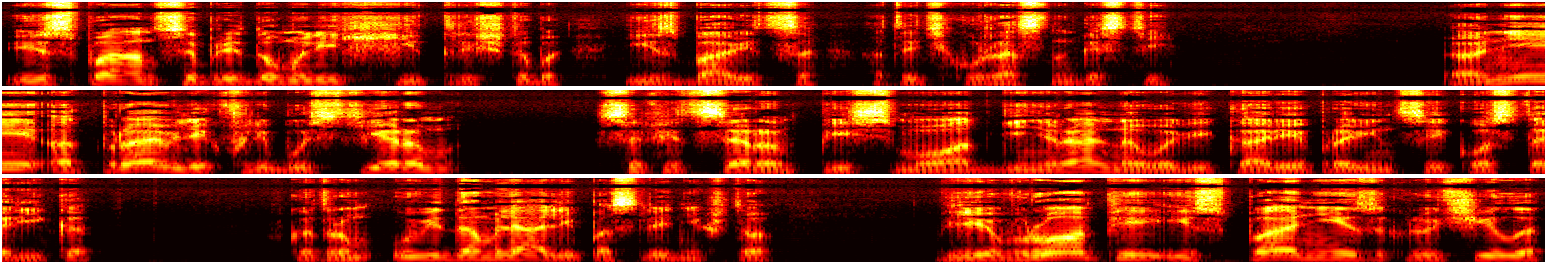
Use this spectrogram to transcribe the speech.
Испанцы придумали хитрость, чтобы избавиться от этих ужасных гостей. Они отправили к флебустьерам с офицером письмо от генерального викария провинции Коста-Рика, в котором уведомляли последних, что в Европе Испания заключила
